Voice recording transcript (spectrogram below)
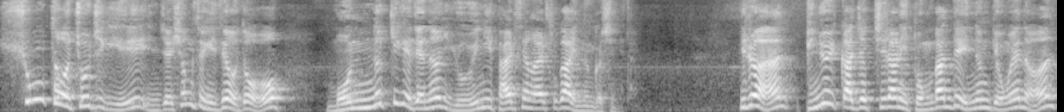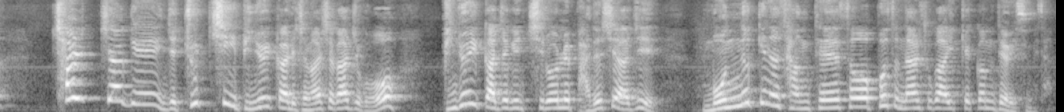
흉터 조직이 이제 형성이 되어도 못 느끼게 되는 요인이 발생할 수가 있는 것입니다. 이러한 비뇨기과적 질환이 동반되어 있는 경우에는 철저하게 이제 주치 비뇨기과를 정하셔가지고 비뇨기과적인 치료를 받으셔야지 못 느끼는 상태에서 벗어날 수가 있게끔 되어 있습니다.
